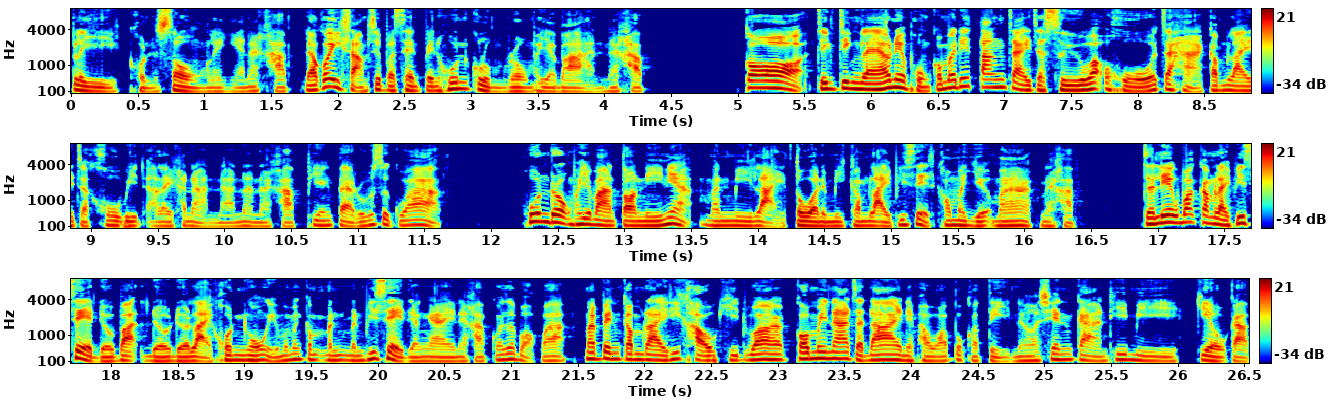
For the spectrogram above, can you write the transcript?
ปลีกขนส่งอะไรเงี้ยนะครับแล้วก็อีก 30%เป็นหุ้นกลุ่มโรงพยาบาลนะครับก็จริงๆ แล้วเนี่ยผมก็ไม่ได้ตั้งใจจะซื้อว่า โอ้โห จะหากำไรจากโควิดอะไรขนาดนั้นนะครับ เพียงแต่รู้สึกว่า หุ้นโรงพยาบาลตอนนี้เนี่ยมันมีหลายตัวมีกำไรพิเศษเข้ามาเยอะมากนะครับจะเรียกว่ากำไรพิเศษเดี๋ยวบัตเดี๋ยวเดี๋ยวหลายคนงงอีกว่ามันมันมันพิเศษยังไงนะครับก็จะบอกว่ามันเป็นกำไรที่เขาคิดว่าก็ไม่น่าจะได้ในภาวะปกติเนอะเช่นการที่มีเกี่ยวกับ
